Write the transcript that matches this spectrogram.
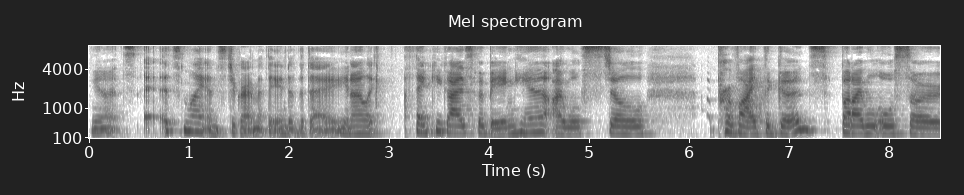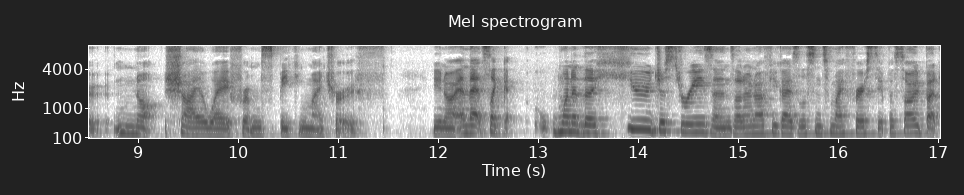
You know, it's it's my Instagram at the end of the day. You know, like thank you guys for being here. I will still provide the goods, but I will also not shy away from speaking my truth. You know, and that's like one of the hugest reasons, I don't know if you guys listened to my first episode, but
